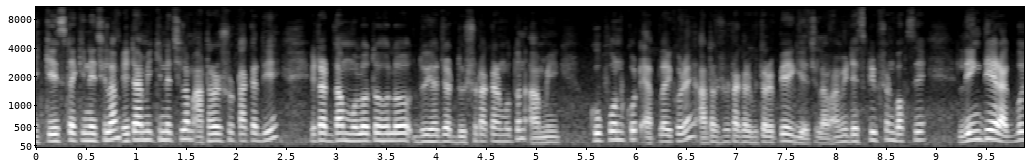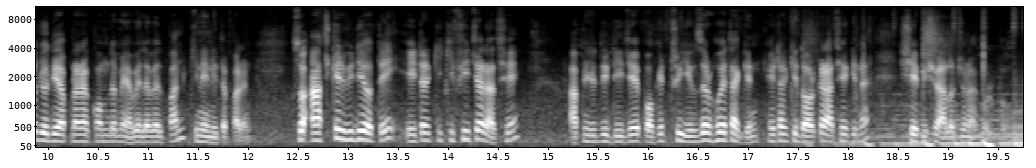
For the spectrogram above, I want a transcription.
এই কেসটা কিনেছিলাম। এটা আমি কিনেছিলাম আঠারোশো টাকা দিয়ে। এটার দাম মূলত হলো দুই হাজার দুশো টাকার মতন। আমি কুপন কোড অ্যাপ্লাই করে আঠারোশো টাকার ভিতরে পেয়ে গিয়েছিলাম। আমি ডেসক্রিপশন বক্সে লিঙ্ক দিয়ে রাখব, যদি আপনারা কম দামে অ্যাভেলেবেল পান, কিনে নিতে পারেন। সো আজকের ভিডিওতে এটার কী কী ফিচার আছে? আপনি যদি ডিজে পকেট থ্রি ইউজার হয়ে থাকেন, এটার কি দরকার আছে কিনা, সে বিষয়ে আলোচনা করব।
